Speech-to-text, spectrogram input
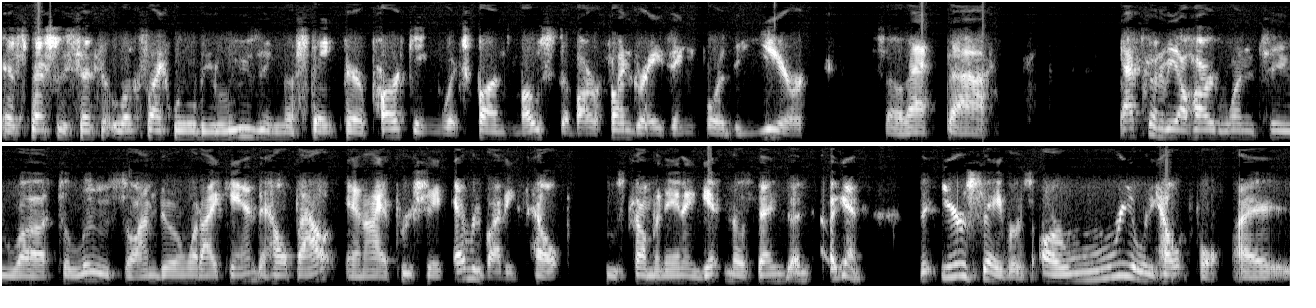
especially since it looks like we will be losing the state fair parking, which funds most of our fundraising for the year. So that uh, that's going to be a hard one to uh, to lose. So I'm doing what I can to help out, and I appreciate everybody's help who's coming in and getting those things. And again, the ear savers are really helpful. I,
